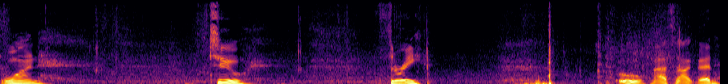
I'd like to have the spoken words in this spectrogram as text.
One, two, three. Ooh, that's not good.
